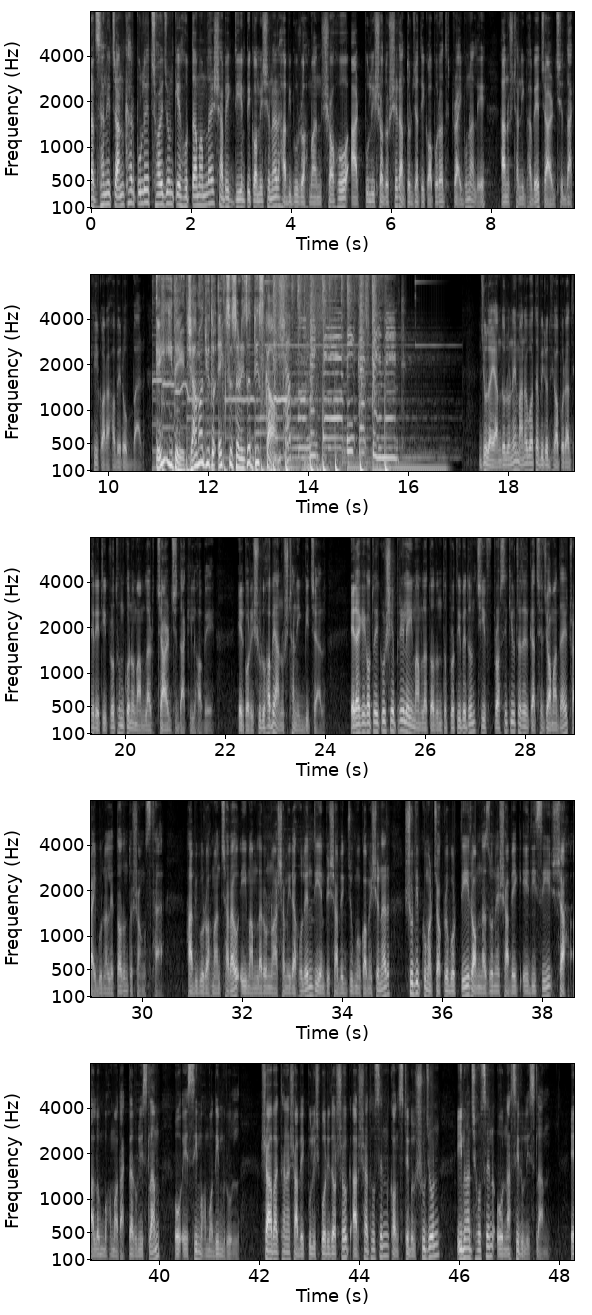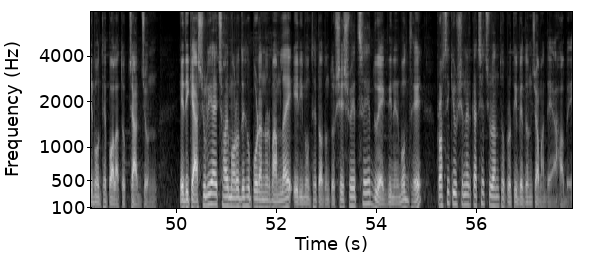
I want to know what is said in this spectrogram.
রাজধানীর চানখারপুলে ছয়জনকে হত্যা মামলায় সাবেক ডিএমপি কমিশনার হাবিবুর রহমান সহ আট পুলিশ সদস্যের আন্তর্জাতিক অপরাধ ট্রাইব্যুনালে আনুষ্ঠানিকভাবে চার্জ দাখিল করা হবে রোববার। এই ঈদে জামা জুতো অ্যাক্সেসরিজের ডিসকাউন্ট জুলাই আন্দোলনে মানবতা বিরোধী অপরাধের এটি প্রথম কোনো মামলার চার্জ দাখিল হবে। এরপরে শুরু হবে আনুষ্ঠানিক বিচার। এর আগে গত একুশে এপ্রিল এই মামলা তদন্ত প্রতিবেদন চিফ প্রসিকিউটরের কাছে জমা দেয় ট্রাইব্যুনালের তদন্ত সংস্থা। হাবিবুর রহমান ছাড়াও এই মামলার অন্য আসামিরা হলেন ডিএমপি সাবেক যুগ্ম কমিশনার সুদীপ কুমার চক্রবর্তী, রমনা জোনের সাবেক এডিসি শাহ আলম মোহাম্মদ আক্তারুল ইসলাম ও এসি মোহাম্মদ ইমরুল। শাহবাগ থানার সাবেক পুলিশ পরিদর্শক আরশাদ হোসেন, কনস্টেবল সুজন, ইমাজ হোসেন ও নাসিরুল ইসলাম। এর মধ্যে পলাতক চারজন। এদিকে আশুলিয়ায় ছয় মরদেহ পোড়ানোর মামলায় এরই মধ্যে তদন্ত শেষ হয়েছে। দু একদিনের মধ্যে প্রসিকিউশনের কাছে চূড়ান্ত প্রতিবেদন জমা দেয়া হবে।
